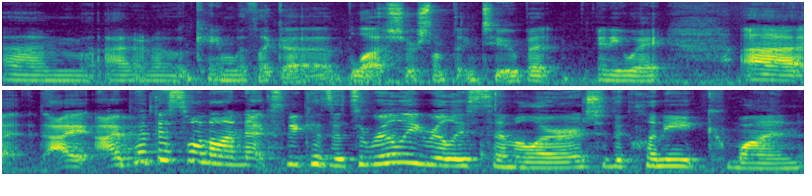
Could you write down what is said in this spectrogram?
um, I don't know, it came with like a blush or something too, but anyway. Uh, I, I put this one on next because it's really, really similar to the Clinique one.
